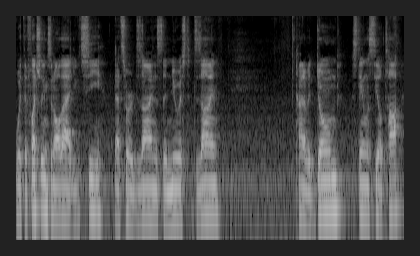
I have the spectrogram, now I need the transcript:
with the fletchings and all that. You can see that sort of design. It's the newest design. Kind of a domed stainless steel top.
